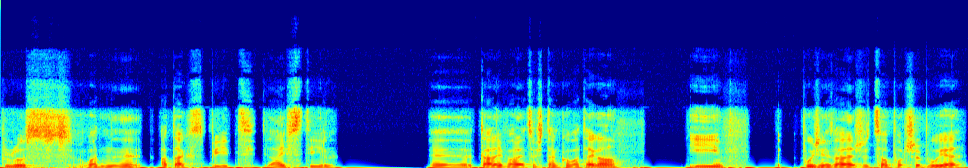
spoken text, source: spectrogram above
Plus ładny attack speed, lifesteal. E, dalej walę coś tankowatego. I później zależy co potrzebuję.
